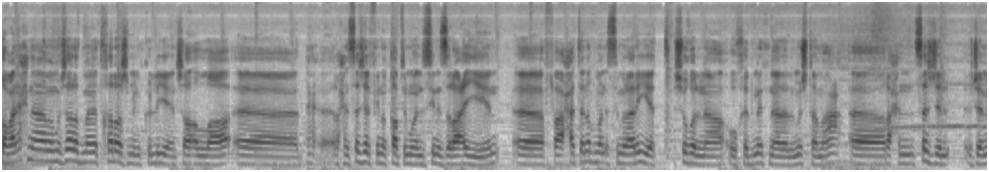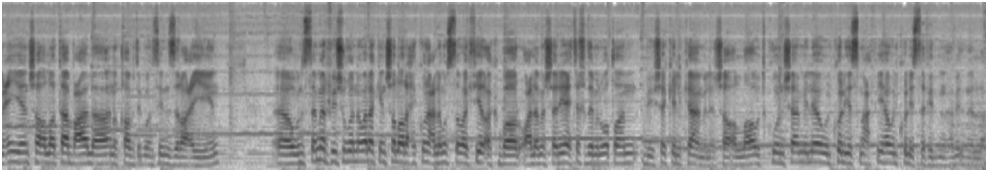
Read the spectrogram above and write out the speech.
طبعا إحنا بمجرد ما نتخرج من الكليه إن شاء الله آه، راح نسجل في نقابة المهندسين الزراعيين آه، فحتى نضمن استمرارية شغلنا وخدمتنا للمجتمع آه، راح نسجل جمعية إن شاء الله تابعة لنقابة المهندسين الزراعيين آه، ونستمر في شغلنا ولكن إن شاء الله راح يكون على مستوى كثير أكبر وعلى مشاريع تخدم الوطن بشكل كامل إن شاء الله وتكون شاملة والكل يسمع فيها والكل يستفيد منها بإذن الله.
